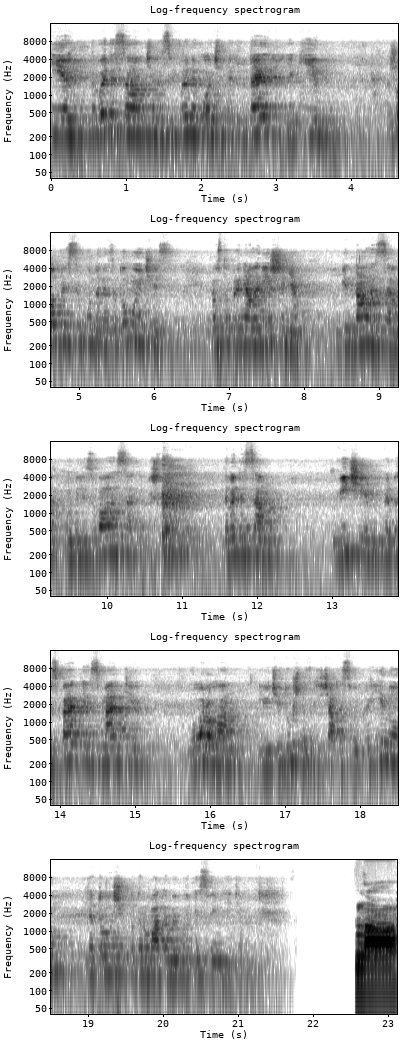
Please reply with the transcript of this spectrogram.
і дивитися через світлини в очі тих людей, які жодної секунди не задумуючись, просто прийняли рішення, об'єдналися, мобілізувалися і пішли дивитися вічі небезпеки, смерті, ворога і відчайдушно захищати свою країну для того, щоб подарувати майбутнє своїм дітям. На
